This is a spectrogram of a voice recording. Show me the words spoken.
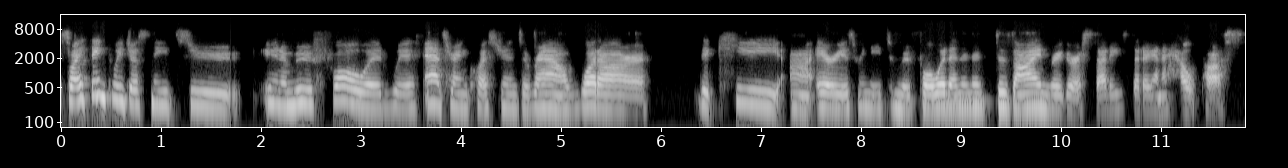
so i think we just need to you know move forward with answering questions around what are the key uh, areas we need to move forward and then design rigorous studies that are going to help us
